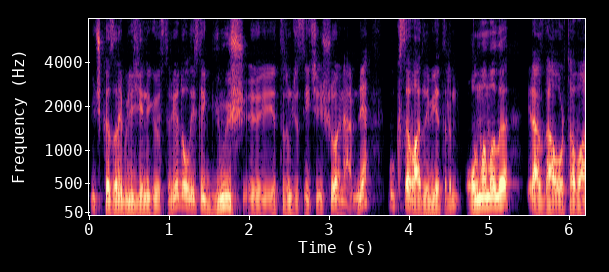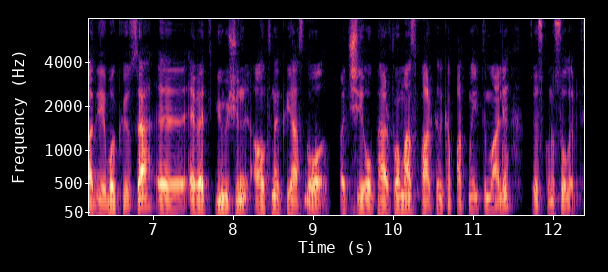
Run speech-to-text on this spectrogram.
güç kazanabileceğini gösteriyor. Dolayısıyla gümüş e, yatırımcısı için şu önemli. Bu kısa vadeli bir yatırım olmamalı. Biraz daha orta vadeye bakıyorsa e, evet gümüşün altına kıyasla o açığı, o performans farkını kapatma ihtimali söz konusu olabilir.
